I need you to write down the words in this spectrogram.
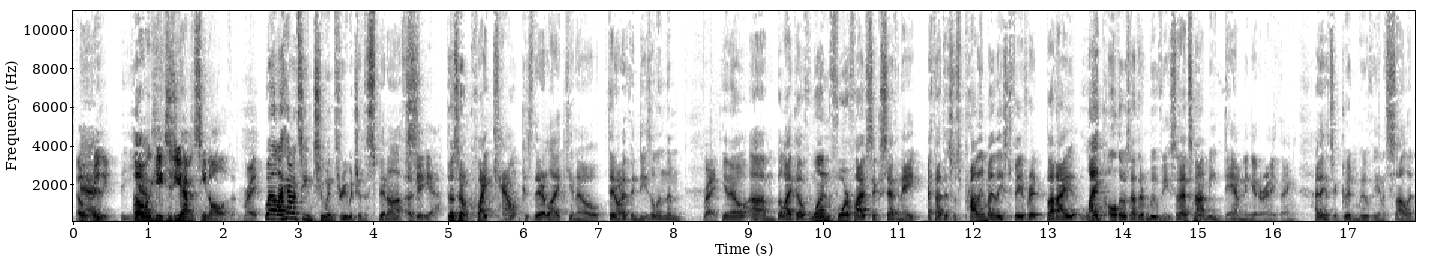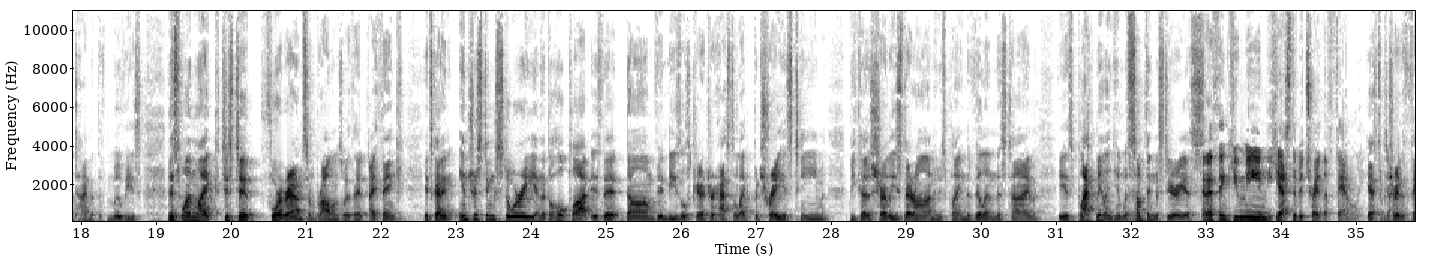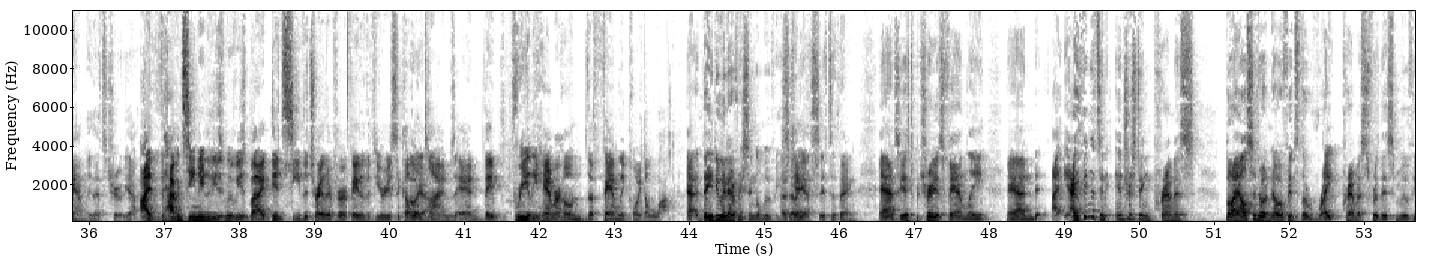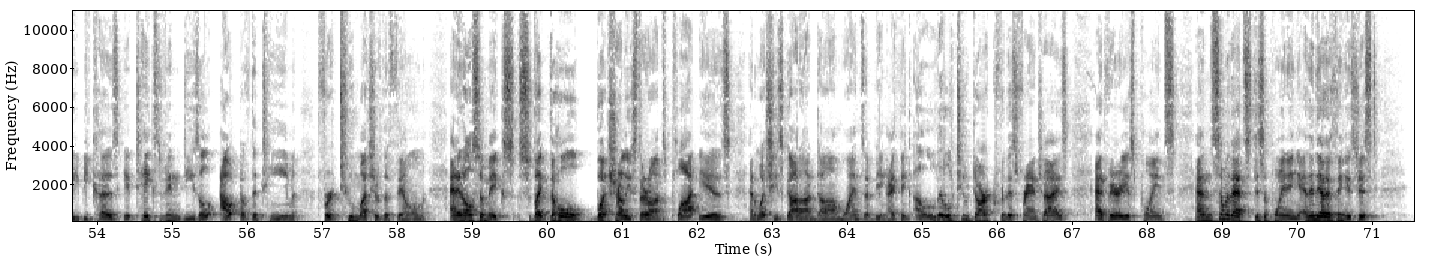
Oh, And- really? Yeah. Oh, because you haven't seen all of them, right? Well, I haven't seen two and three, which are the spin-offs. Okay, yeah. Those don't quite count because they're like you know they don't have Vin Diesel in them. Right. You know, um, but like of one, four, five, six, seven, eight, I thought this was probably my least favorite. But I like all those other movies, so that's not me damning it or anything. I think it's a good movie and a solid time at the movies. This one, like, just to foreground some problems with it, I think it's got an interesting story, and that the whole plot is that Dom, Vin Diesel's character, has to like betray his team because Charlize Theron, who's playing the villain this time, is blackmailing him with something mysterious. And I think you mean he has to betray the family. He has to betray the family. That's true. Yeah. I haven't seen any of these movies, but I did see the trailer for Fate of the Furious a couple Oh, yeah. of times, and they really hammer home the family point a lot. Uh, they do in every single movie. So Okay. yes, it's a thing. And so he has to betray his family. And I, I think it's an interesting premise, but I also don't know if it's the right premise for this movie because it takes Vin Diesel out of the team for too much of the film, and it also makes like the whole what Charlize Theron's plot is and what she's got on Dom winds up being, I think, a little too dark for this franchise at various points, and some of that's disappointing. And then the other thing is just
